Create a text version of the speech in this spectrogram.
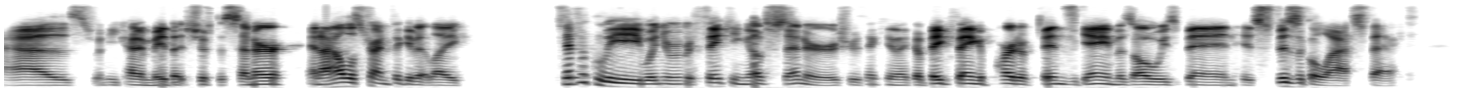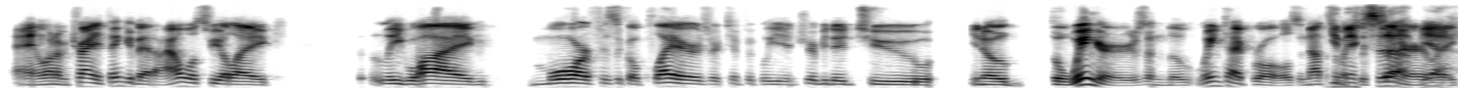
as when he kind of made that shift to center. And I almost try and think of it like typically when you're thinking of centers, you're thinking like a big thing, a part of Benn's game has always been his physical aspect. And when I'm trying to think of it, I almost feel like league wide more physical players are typically attributed to you know the wingers and the wing type roles and not so you much the center. Up, yeah. Like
